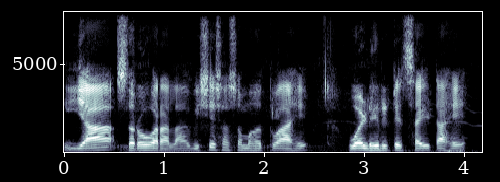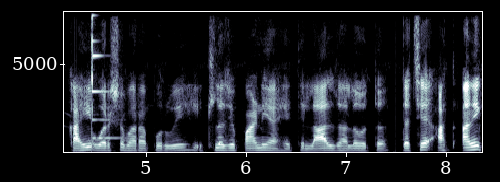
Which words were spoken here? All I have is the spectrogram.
या सरोवराला विशेष असं महत्त्व आहे. वर्ल्ड हेरिटेज साईट आहे. काही वर्षभरापूर्वी इथलं जे पाणी आहे ते लाल झालं होतं. त्याचे आत- अनेक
